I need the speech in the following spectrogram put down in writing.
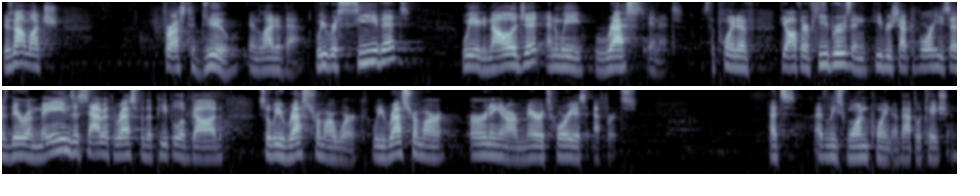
There's not much for us to do in light of that. We receive it, we acknowledge it, and we rest in it. It's the point of the author of Hebrews in Hebrews chapter 4. He says, There remains a Sabbath rest for the people of God, so we rest from our work. We rest from our earning and our meritorious efforts. That's at least one point of application.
